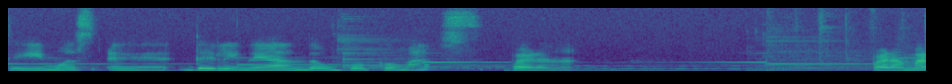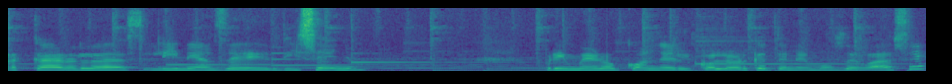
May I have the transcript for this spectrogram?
Seguimos eh, delineando un poco más para, para marcar las líneas del diseño. Primero con el color que tenemos de base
